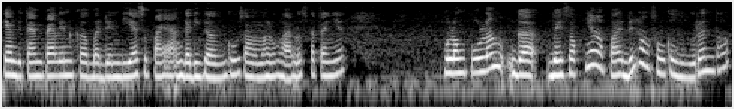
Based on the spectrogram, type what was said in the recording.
yang ditempelin ke badan dia supaya nggak diganggu sama makhluk halus katanya pulang-pulang nggak besoknya apa dia langsung keguguran tau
